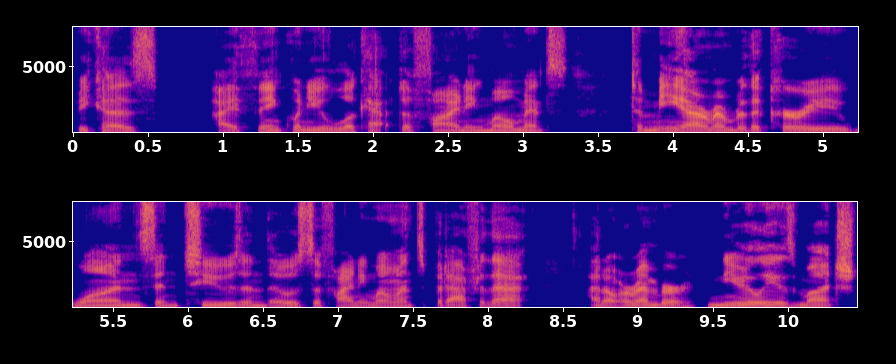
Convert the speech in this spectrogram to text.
Because I think when you look at defining moments, to me, I remember the Curry ones and twos and those defining moments. But after that, I don't remember nearly as much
